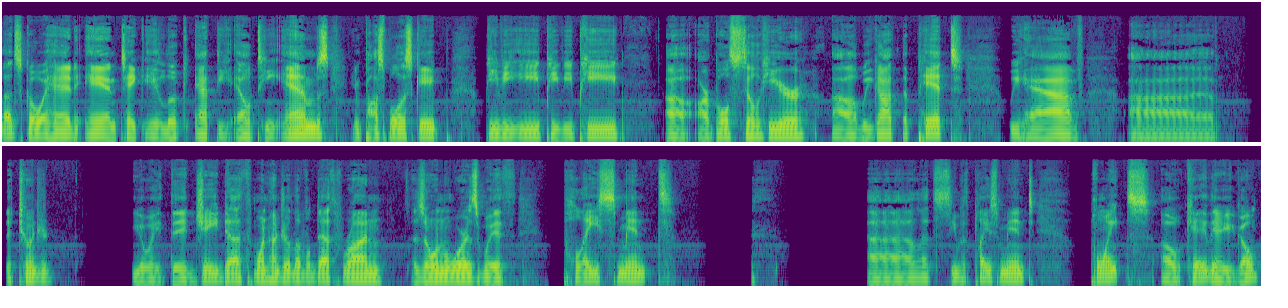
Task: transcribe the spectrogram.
Let's go ahead and take a look at the LTMs. Impossible Escape, PvE, PvP uh, are both still here. Uh, we got the Pit. We have uh, the 200. You wait, the J Death 100 level death run, Zone Wars with placement. Uh, let's see with placement points. Okay, there you go.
